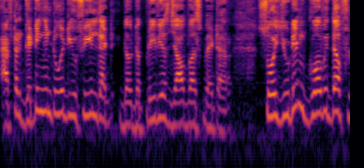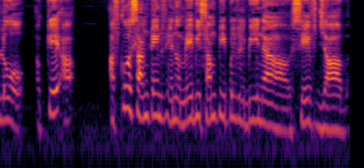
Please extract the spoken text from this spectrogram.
after getting into it, you feel that the, the previous job was better. So you didn't go with the flow. Okay. Uh, of course, sometimes, you know, maybe some people will be in a safe job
